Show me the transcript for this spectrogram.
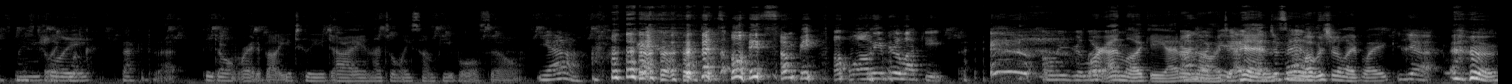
It's nice to like look back into that. They don't write about you till you die, and that's only some people, so Yeah, that's only some people. Only if you're lucky. Only if you're lucky. or unlucky. I don't know. Unlucky. It I- it depends. depends. What was your life like? Yeah.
